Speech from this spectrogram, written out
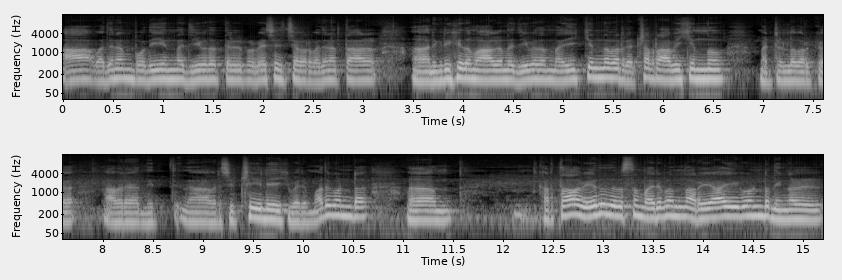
ആ വചനം പൊതിയുന്ന ജീവിതത്തിൽ പ്രവേശിച്ചവർ വചനത്താൽ അനുഗ്രഹീതമാകുന്ന ജീവിതം നയിക്കുന്നവർ രക്ഷ പ്രാപിക്കുന്നു. മറ്റുള്ളവർക്ക് അവർ നിത്യ അവർ ശിക്ഷയിലേക്ക് വരും. അതുകൊണ്ട് കർത്താവ് ഏത് ദിവസം വരുമെന്ന് അറിയായികൊണ്ട് നിങ്ങൾ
